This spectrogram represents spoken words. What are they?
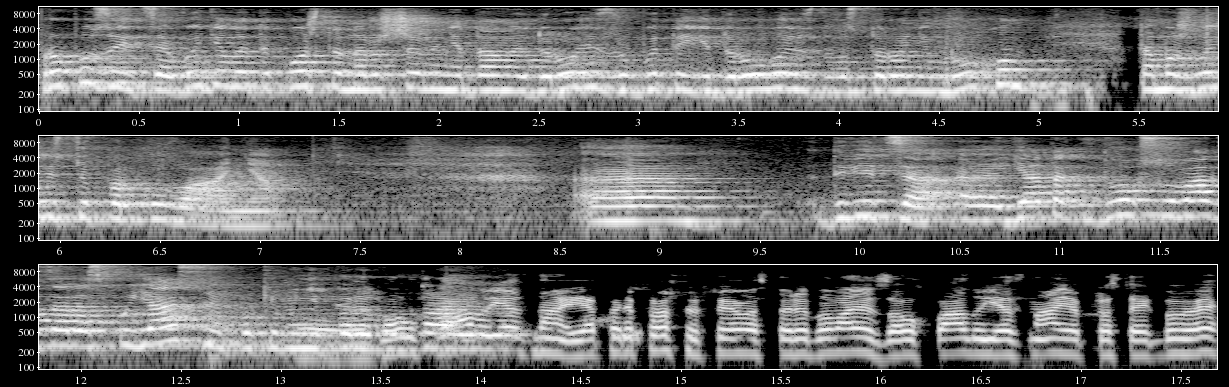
Пропозиція виділити кошти на розширення даної дороги, зробити її дорогою з двостороннім рухом та можливістю паркування. Дивіться, е, я так в двох словах зараз поясню, поки мені Е, За ухвалу перегортають. я знаю. Я перепрошую, що я вас перебиваю. За ухвалу я знаю. Просто якби ви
